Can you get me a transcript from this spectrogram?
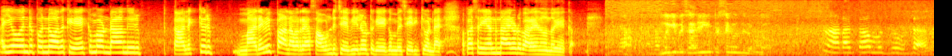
അയ്യോ എന്റെ പൊന്നോ അത് കേൾക്കുമ്പോൾ ഉണ്ടാകുന്ന ഒരു തലയ്ക്കൊരു മരവിപ്പാണ് അവരുടെ ആ സൗണ്ട് ചെവിയിലോട്ട് കേൾക്കുമ്പോൾ ശരിക്കും ഉണ്ടായി. അപ്പോൾ ശ്രീകണ്ഠൻ നായരോട് പറയുന്നതൊന്ന് കേൾക്കാം. അമ്മയ്ക്ക് ഇപ്പൊ ശാരീരിക പ്രശ്നങ്ങൾ എന്തെങ്കിലും ഉണ്ടോ? നടക്കാൻ ബുദ്ധിമുട്ടാണ്.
